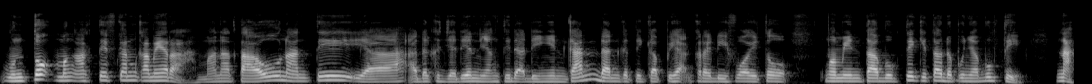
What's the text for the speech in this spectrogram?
untuk mengaktifkan kamera. Mana tahu nanti ya ada kejadian yang tidak diinginkan dan ketika pihak kredivo itu meminta bukti kita udah punya bukti. Nah,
